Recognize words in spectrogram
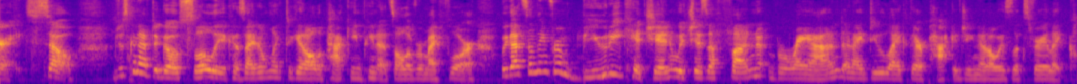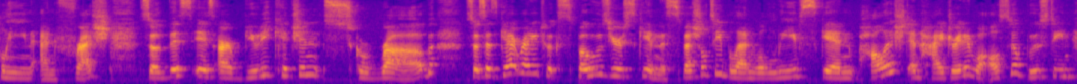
right, so I'm just gonna have to go slowly because I don't like to get all the packing peanuts all over my floor. We got something from Beauty Kitchen, which is a fun brand, and I do like their packaging. It always looks very like clean and fresh. So this is our Beauty Kitchen Scrub. So it says, get ready to expose your skin. This specialty blend will leave skin polished and hydrated while also boosting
